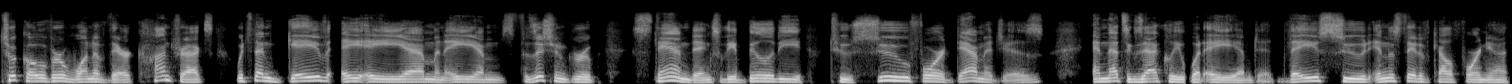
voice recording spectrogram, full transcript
took over one of their contracts, which then gave AAEM and AAEM's physician group standing, so the ability to sue for damages. And that's exactly what AAEM did. They sued in the state of California.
